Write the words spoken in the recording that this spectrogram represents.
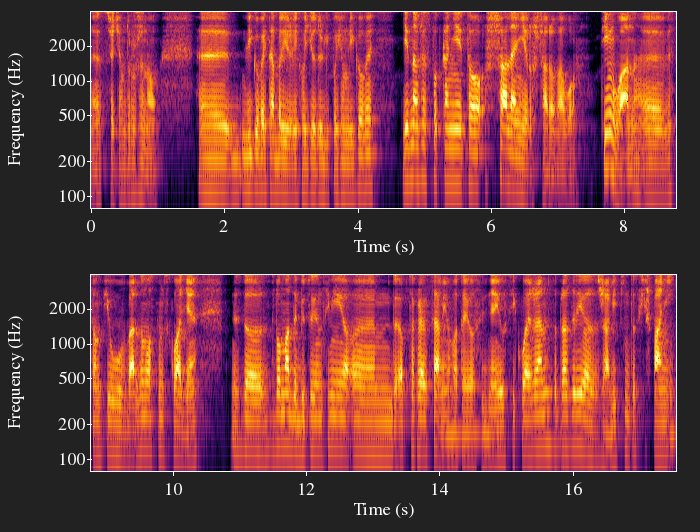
e, z trzecią drużyną e, ligowej tabeli, jeżeli chodzi o drugi poziom ligowy. Jednakże spotkanie to szalenie rozczarowało. Team One wystąpił w bardzo mocnym składzie z, do, z dwoma debiutującymi e, obcokrajowcami, Wotojo Sydneyu Siquerze z Brazylii oraz Javi Pinto z Hiszpanii.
